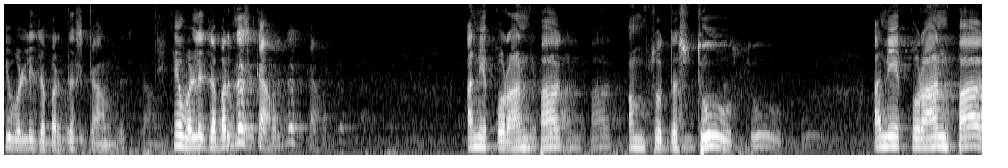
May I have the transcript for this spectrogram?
یہ وڑی زبردست کام۔ یہ وڑی زبردست کام۔ انی قرآن پاک امسو دستور۔ انی قرآن پاک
